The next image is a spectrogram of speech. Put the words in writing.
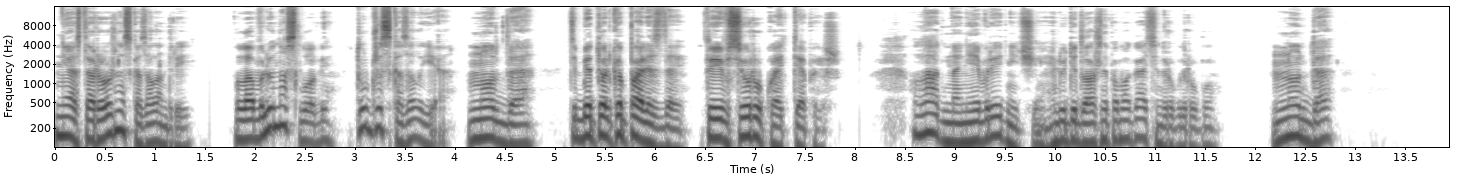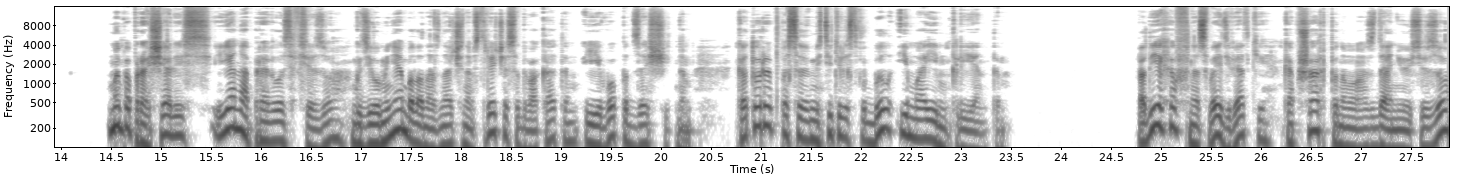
неосторожно сказал Андрей. Ловлю на слове, тут же сказал я. Ну да, тебе только палец дай, ты всю руку оттяпаешь. Ладно, не вредничай, люди должны помогать друг другу. Ну да. Мы попрощались, и я направилась в СИЗО, где у меня была назначена встреча с адвокатом и его подзащитным, который по совместительству был и моим клиентом. Подъехав на своей девятке к обшарпанному зданию СИЗО,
